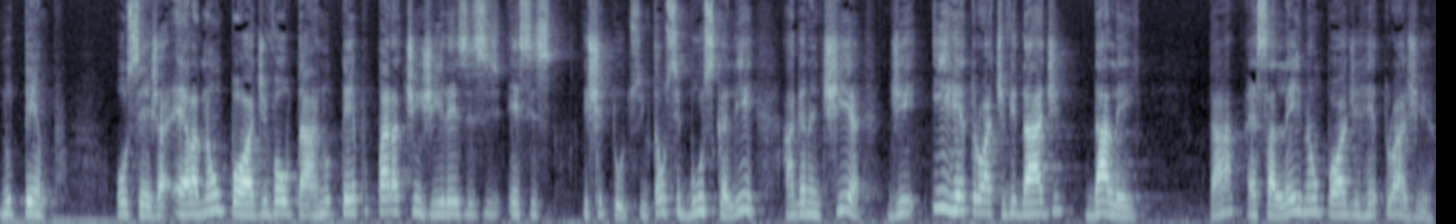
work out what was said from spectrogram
no tempo. Ou seja, ela não pode voltar no tempo para atingir esses, esses institutos. Então se busca ali a garantia de irretroatividade da lei. Tá? Essa lei não pode retroagir.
